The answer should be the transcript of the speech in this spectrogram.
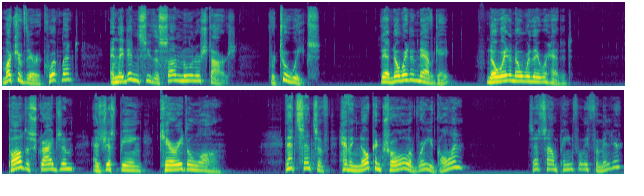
much of their equipment, and they didn't see the sun, moon, or stars for two weeks. They had no way to navigate, no way to know where they were headed. Paul describes them as just being carried along. That sense of having no control of where you're going? Does that sound painfully familiar?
